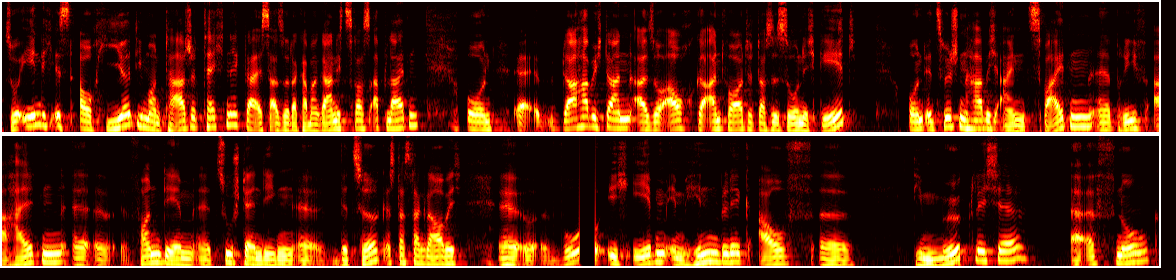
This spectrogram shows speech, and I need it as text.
So ähnlich ist auch hier die Montagetechnik, da ist also, da kann man gar nichts draus ableiten und äh, da habe ich dann also auch geantwortet, dass es so nicht geht. Und inzwischen habe ich einen zweiten äh, Brief erhalten äh, äh von dem äh, zuständigen äh, Bezirk, ist das dann, glaube ich, äh, wo ich eben im Hinblick auf die mögliche Eröffnung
